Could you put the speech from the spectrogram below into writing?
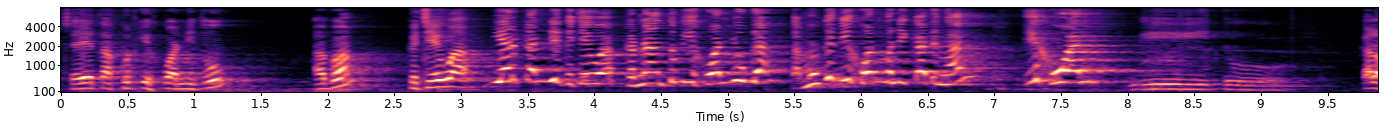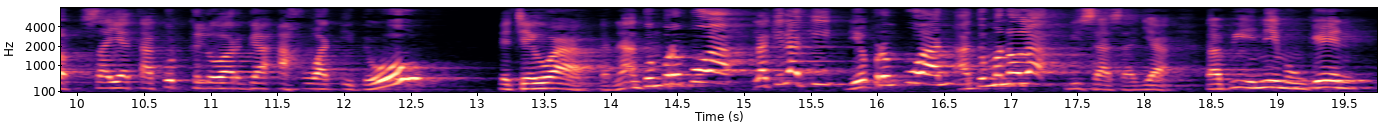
saya takut ikhwan itu apa? Kecewa. Biarkan dia kecewa karena antum ikhwan juga. Tak mungkin ikhwan menikah dengan ikhwan gitu. Kalau saya takut keluarga akhwat itu kecewa karena antum perempuan, laki-laki, dia perempuan, antum menolak bisa saja. Tapi ini mungkin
